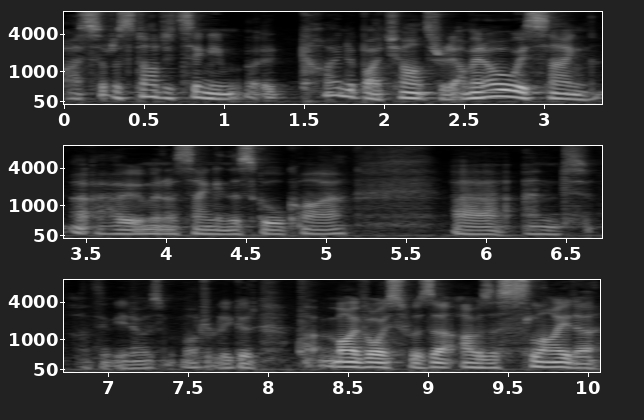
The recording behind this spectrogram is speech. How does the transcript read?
I sort of started singing uh, kind of by chance, really. I mean, I always sang at home and I sang in the school choir, uh, and I think you know it was moderately good. Uh, My voice was a, I was a slider,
